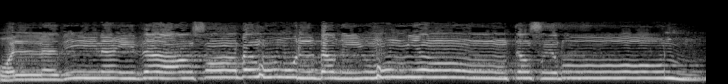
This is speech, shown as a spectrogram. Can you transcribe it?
وَالَّذِينَ إِذَا أَصَابَهُمُ الْبَغْيُ هُمْ يَنتَصِرُونَ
